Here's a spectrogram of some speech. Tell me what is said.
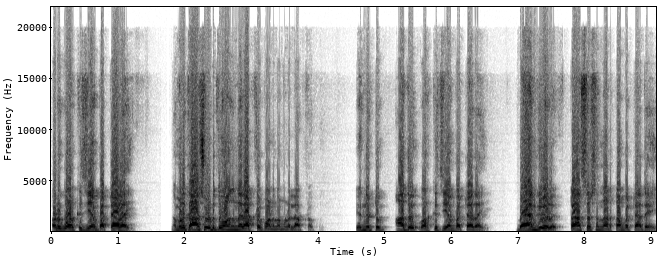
അവർക്ക് വർക്ക് ചെയ്യാൻ പറ്റാതായി. നമ്മൾ കാശ് കൊടുത്ത് വാങ്ങുന്ന ലാപ്ടോപ്പാണ് നമ്മുടെ ലാപ്ടോപ്പ് എന്നിട്ടും അത് വർക്ക് ചെയ്യാൻ പറ്റാതായി. ബാങ്കുകൾ ട്രാൻസാക്ഷൻ നടത്താൻ പറ്റാതെയായി.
